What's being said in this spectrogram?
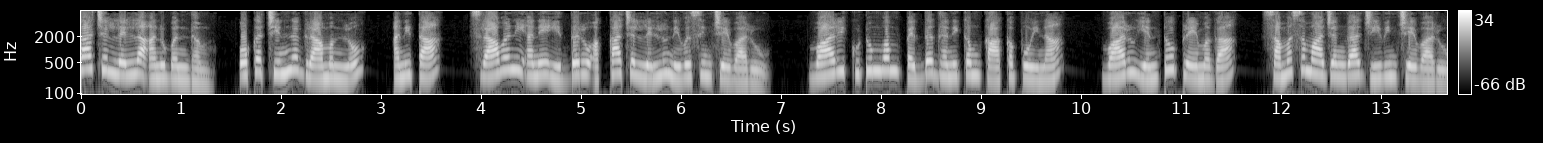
అక్కాచెల్లెళ్ళ అనుబంధం. ఒక చిన్న గ్రామంలో అనిత శ్రావణి అనే ఇద్దరు అక్కాచెల్లెళ్ళు నివసించేవారు. వారి కుటుంబం పెద్ద ధనికం కాకపోయినా వారు ఎంతో ప్రేమగా సమసమాజంగా జీవించేవారు.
